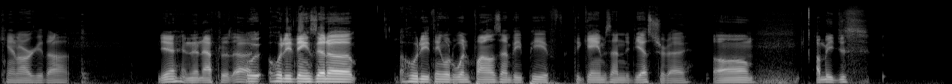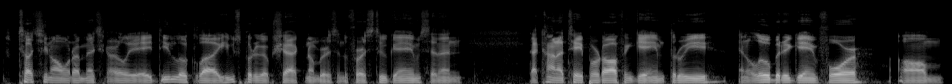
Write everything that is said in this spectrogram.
can't argue that. Yeah, and then after that, Who, who do you think's gonna? Who do you think would win Finals MVP if the games ended yesterday? Um, I mean, just touching on what I mentioned earlier, AD looked like he was putting up Shaq numbers in the first two games, and then that kind of tapered off in Game Three and a little bit of Game Four. Um,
